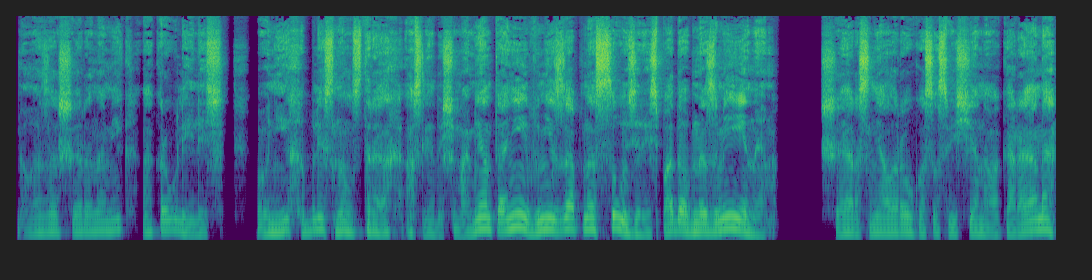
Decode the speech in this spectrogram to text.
Глаза Шера на миг округлились. В них блеснул страх, а в следующий момент они внезапно сузились, подобно змеиным. Шер снял руку со священного Корана,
